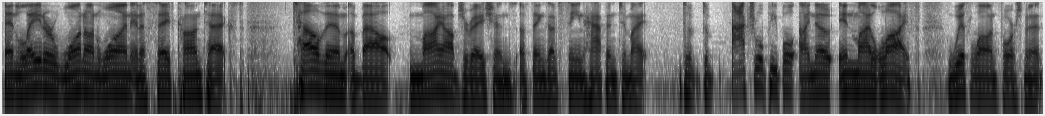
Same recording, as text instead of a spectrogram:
and later, one on one in a safe context, tell them about my observations of things I've seen happen to my to, to actual people I know in my life with law enforcement,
